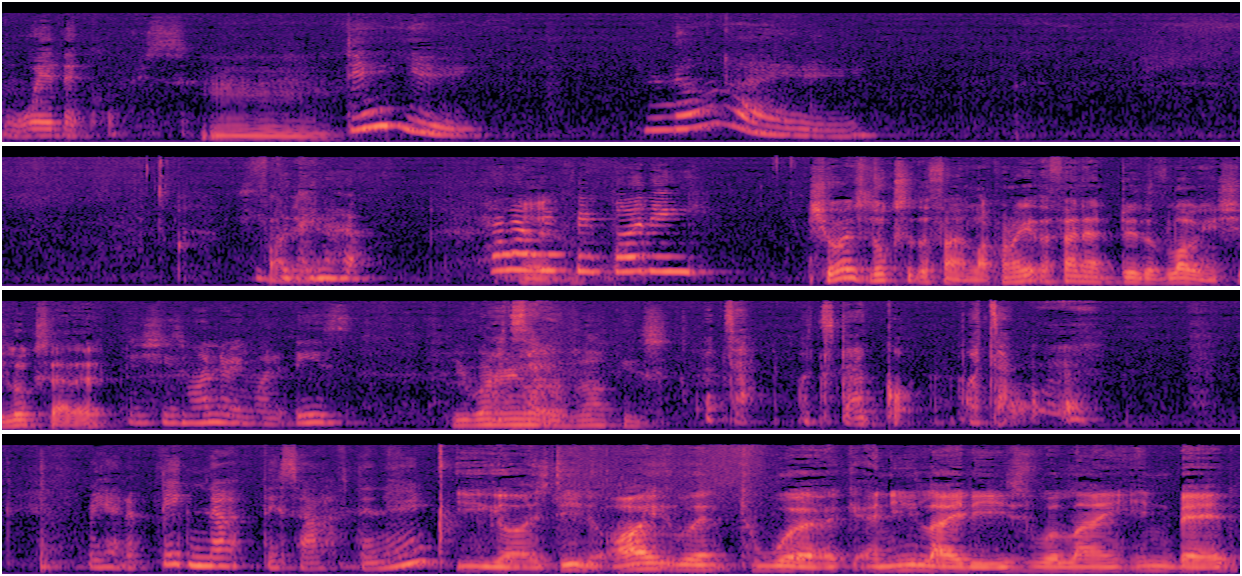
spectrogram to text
weather clothes. Mm. Do you? No. She's Funny. looking up. Hello, Yeah. everybody. She always looks at the phone. Like when I get the phone out to do the vlogging, she looks at it. She's wondering what it is. You're wondering What's what the vlog is? What's that? What's that got? What's that? We had a big nap this afternoon. You guys did. I went to work and you ladies were laying in bed.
